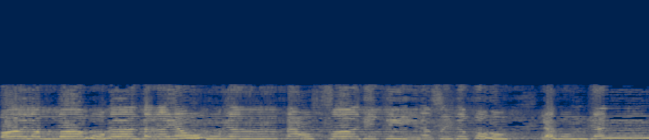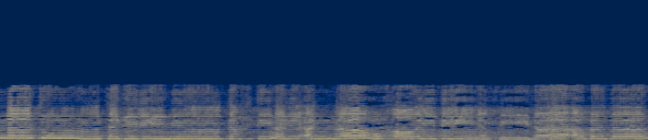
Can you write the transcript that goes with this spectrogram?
قال الله هذا يوم ينفع الصادقين صدقهم. لهم جنات تجري من تحتها الأنهار خالدين فيها أبدا.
